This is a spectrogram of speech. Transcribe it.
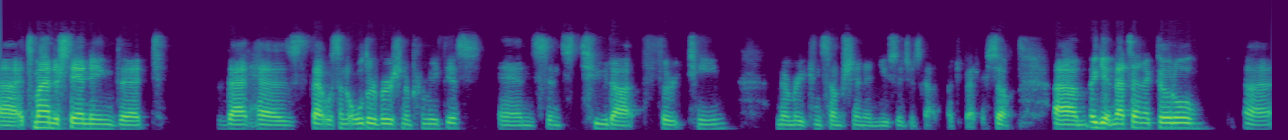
Uh, it's my understanding that that has that was an older version of Prometheus, and since 2.13, memory consumption and usage has got much better. So um, again, that's anecdotal. Uh,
